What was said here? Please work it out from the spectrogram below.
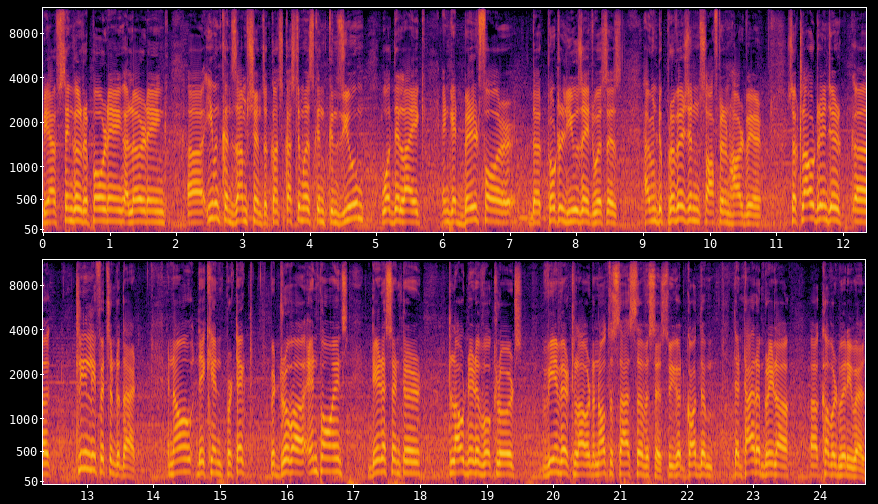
We have single reporting, alerting, uh, even consumption, so customers can consume what they like and get billed for the total usage versus having to provision software and hardware. So Cloud Ranger uh, cleanly fits into that. And now they can protect with Druva endpoints, data center, cloud native workloads, VMware Cloud, and also SaaS services. So you got, got them, the entire umbrella uh, covered very well.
